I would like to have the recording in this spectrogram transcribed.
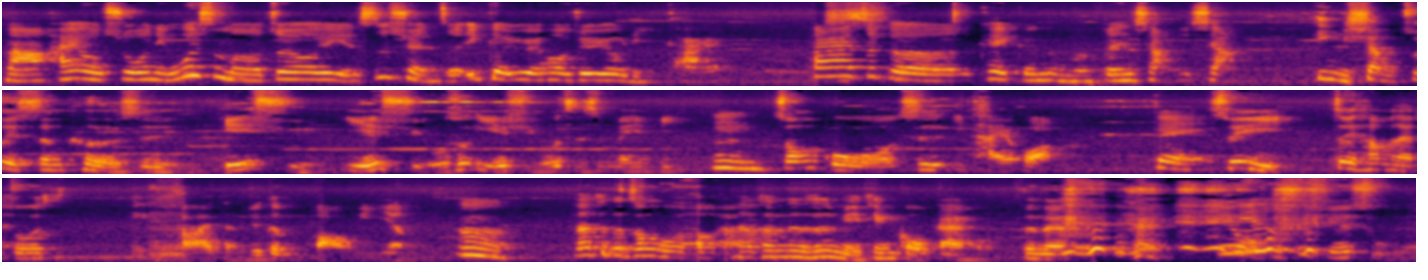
然后还有说，你为什么最后也是选择一个月后就又离开？大概这个可以跟我们分享一下。印象最深刻的是，也许，也许我说也许，我只是 maybe。嗯，中国是一胎化嘛？对，所以对他们来说，小孩可能就跟宝一样。嗯，那这个中国老板他真的是每天狗干活，真的，因为我不是学厨的，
